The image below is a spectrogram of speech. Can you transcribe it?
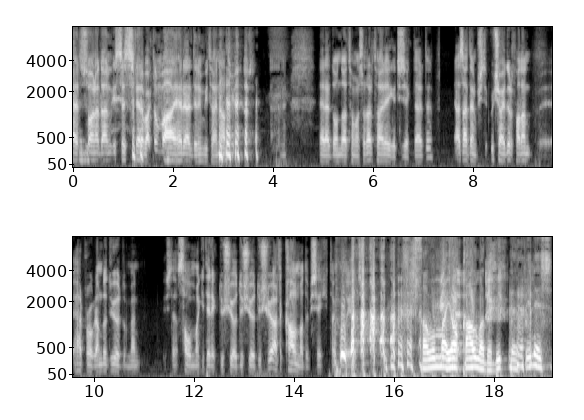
Evet sonradan istatistiklere baktım. Vay herhalde bir tane atmışlar. yani, herhalde onu da atamasalar tarihe geçeceklerdi. Ya zaten işte 3 aydır falan her programda diyordum ben işte savunma giderek düşüyor, düşüyor, düşüyor. Artık kalmadı bir şey takımda savunma bitti. yok kalmadı. Bitti. Finish.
